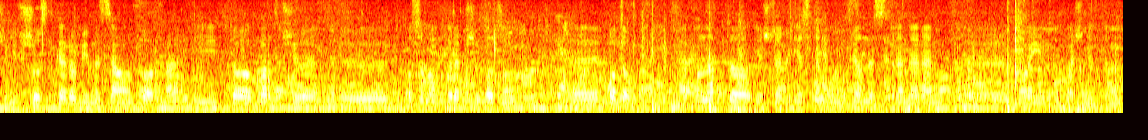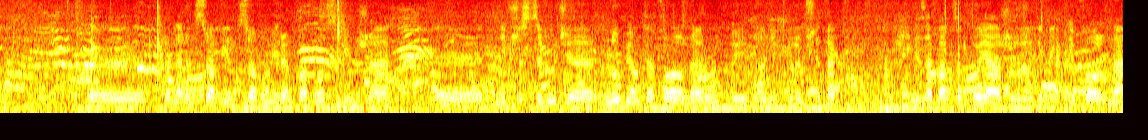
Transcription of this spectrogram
czyli w szóstkę robimy całą formę i to bardzo się e, osobom, które przychodzą e, podoba. A ponadto jeszcze jestem umówiony z trenerem e, moim właśnie tym e, trenerem Sławi- Sławomirem Pawłowskim, że e, nie wszyscy ludzie lubią te wolne ruchy i to niektórym się tak nie za bardzo kojarzy, że takie wolne,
